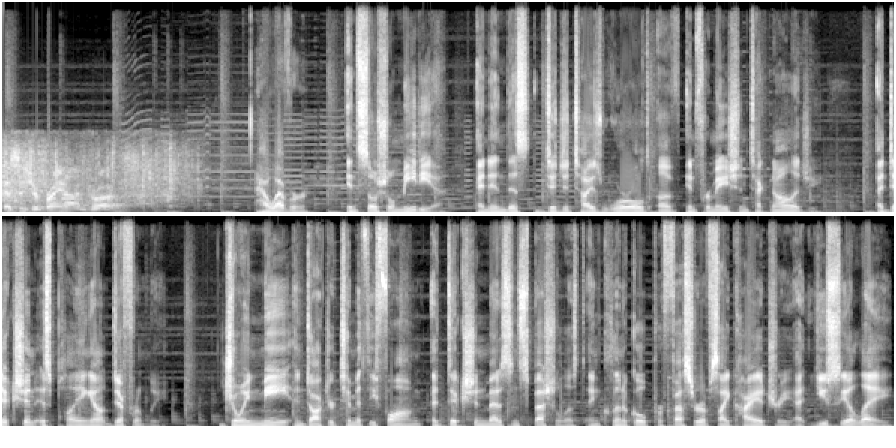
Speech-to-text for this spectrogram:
This is your brain on drugs. However, in social media and in this digitized world of information technology, addiction is playing out differently. Join me and Dr. Timothy Fong, addiction medicine specialist and clinical professor of psychiatry at UCLA,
